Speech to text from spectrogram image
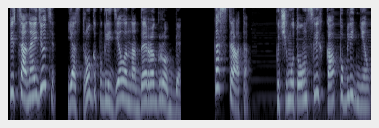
Певца найдете? Я строго поглядела на Дерра Гробби. Кастрата. Почему-то он слегка побледнел.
